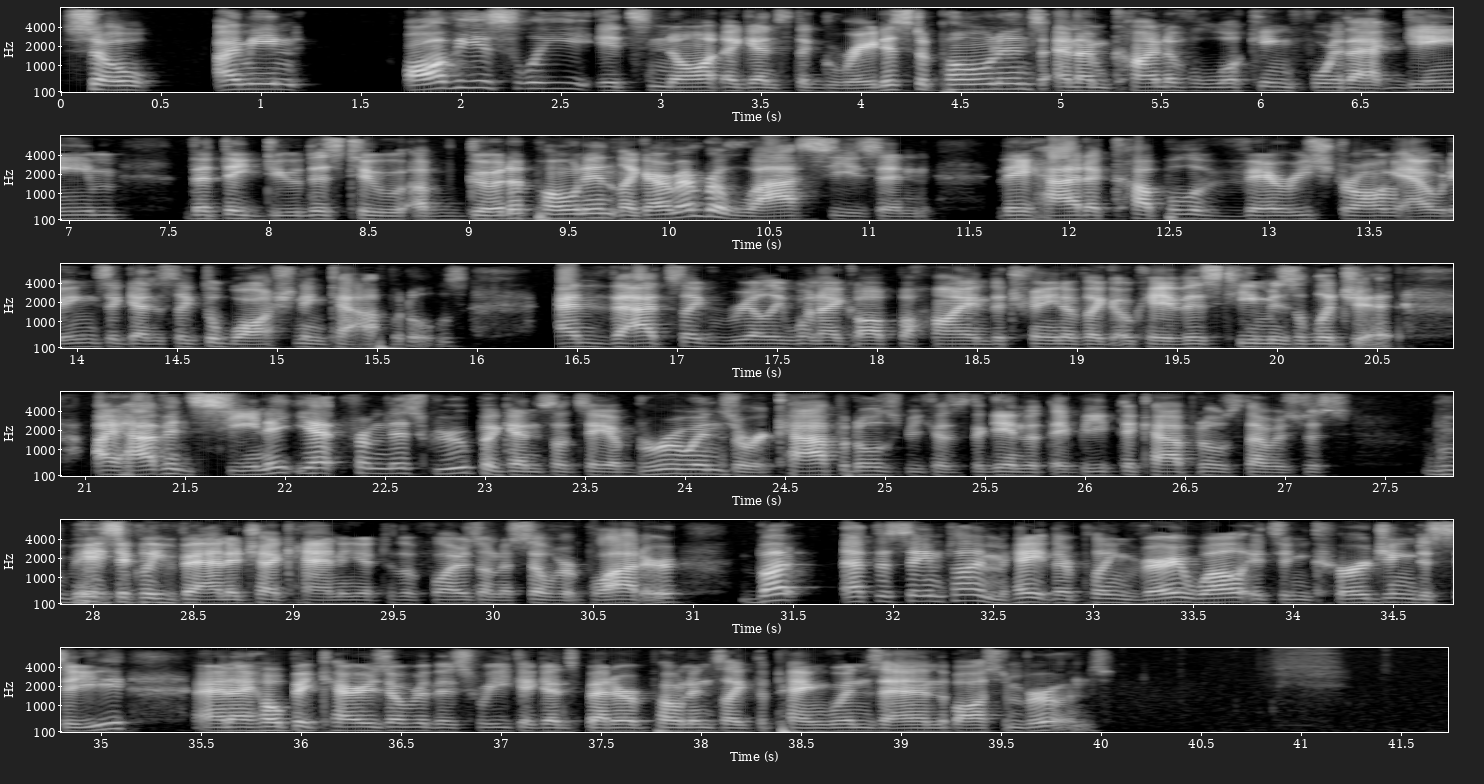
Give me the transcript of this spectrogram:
So, I mean, obviously, it's not against the greatest opponents. And I'm kind of looking for that game that they do this to a good opponent. Like I remember last season, they had a couple of very strong outings against like the Washington Capitals. And that's like really when I got behind the train of like, okay, this team is legit. I haven't seen it yet from this group against, let's say, a Bruins or a Capitals because the game that they beat the Capitals, that was just basically Vanecek handing it to the Flyers on a silver platter. But at the same time, hey, they're playing very well. It's encouraging to see, and I hope it carries over this week against better opponents like the Penguins and the Boston Bruins.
